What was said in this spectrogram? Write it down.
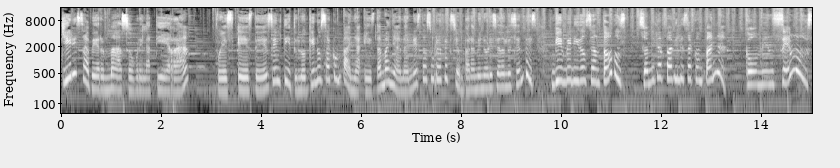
¿Quieres saber más sobre la Tierra? Pues este es el título que nos acompaña esta mañana en esta su reflexión para menores y adolescentes. Bienvenidos sean todos. Su amiga Fabi les acompaña. ¡Comencemos!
